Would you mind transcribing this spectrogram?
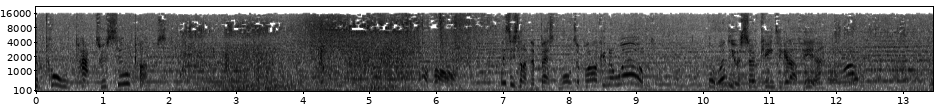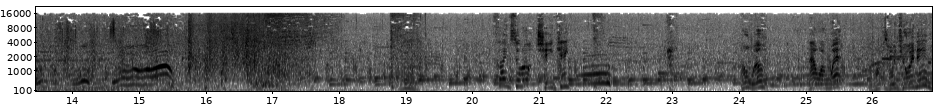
A pool packed with seal pups. Oh, this is like the best water park in the world. No wonder you were so keen to get up here. Thanks a lot, Cheeky. Oh well, now I'm wet. I might as well join in.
